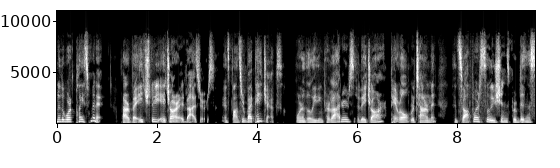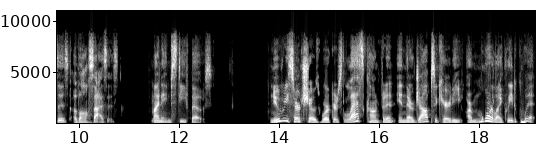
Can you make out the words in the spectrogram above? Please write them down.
to the Workplace Minute, powered by H3 HR Advisors and sponsored by Paychex, one of the leading providers of HR, payroll, retirement, and software solutions for businesses of all sizes. My name's Steve Boese. New research shows workers less confident in their job security are more likely to quit.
